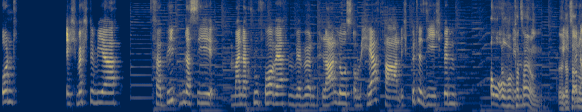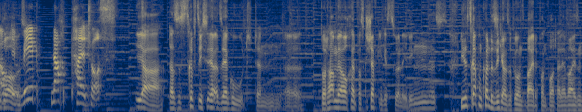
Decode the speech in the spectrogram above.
und ich möchte mir verbieten, dass Sie meiner Crew vorwerfen, wir würden planlos umherfahren. Ich bitte Sie, ich bin. Oh, oh, Verzeihung. Ich das sah bin nur so auf dem Weg nach Paltos. Ja, das ist, trifft sich sehr, sehr gut, denn äh, dort haben wir auch etwas Geschäftliches zu erledigen. Es, dieses Treffen könnte sich also für uns beide von Vorteil erweisen.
